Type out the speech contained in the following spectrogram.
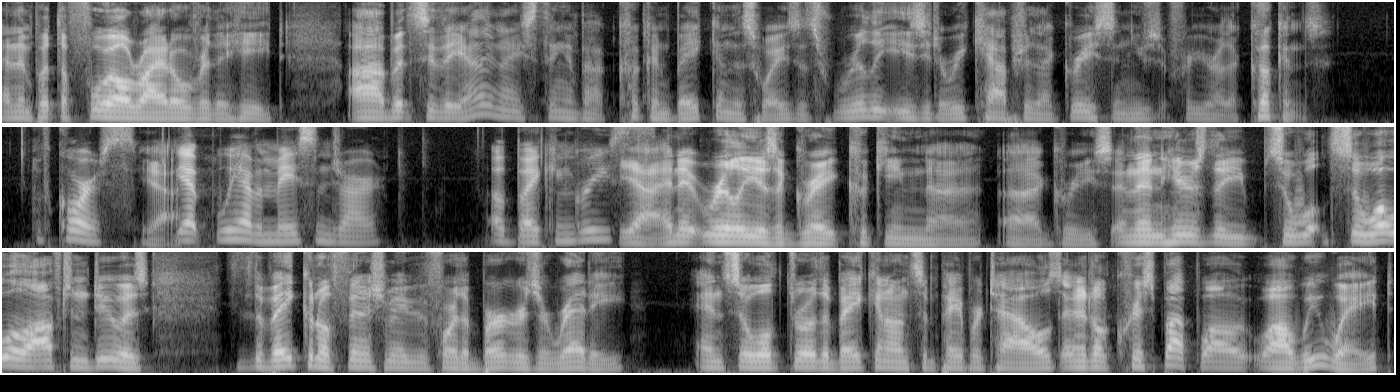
and then put the foil right over the heat. Uh, but see, the other nice thing about cooking bacon this way is it's really easy to recapture that grease and use it for your other cookings. Of course. Yeah. Yep. We have a mason jar of bacon grease. Yeah, and it really is a great cooking uh, uh, grease. And then here's the so we'll, so what we'll often do is the bacon will finish maybe before the burgers are ready. And so we'll throw the bacon on some paper towels, and it'll crisp up while while we wait.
